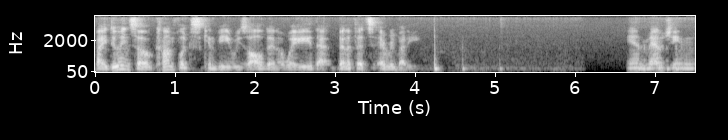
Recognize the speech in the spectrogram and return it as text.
By doing so, conflicts can be resolved in a way that benefits everybody. And managing,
